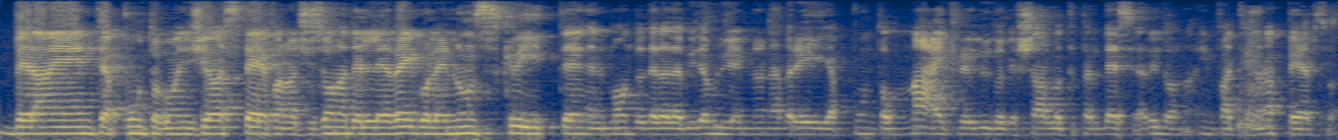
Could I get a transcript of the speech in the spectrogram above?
veramente appunto come diceva Stefano ci sono delle regole non scritte nel mondo della WWE e non avrei appunto mai creduto che Charlotte perdesse al ritorno. Infatti non ha perso. Ho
